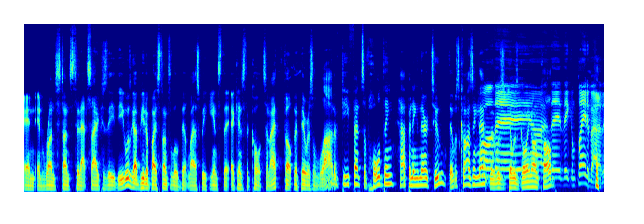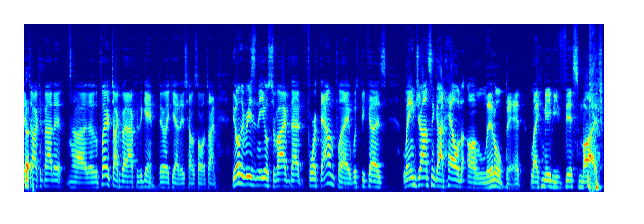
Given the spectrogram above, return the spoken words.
and and run stunts to that side because the, the Eagles got beat up by stunts a little bit last week against the against the Colts, and I felt that there was a lot of defensive holding happening there too that was causing that Well, that was that was going on uh, called. They, they complained about it. They talked about it. Uh, the, the players talked about it after the game. They're like, yeah, they just tell us all the time. The only reason the Eagles survived that fourth down play was because Lane Johnson got held a little bit, like maybe this much,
